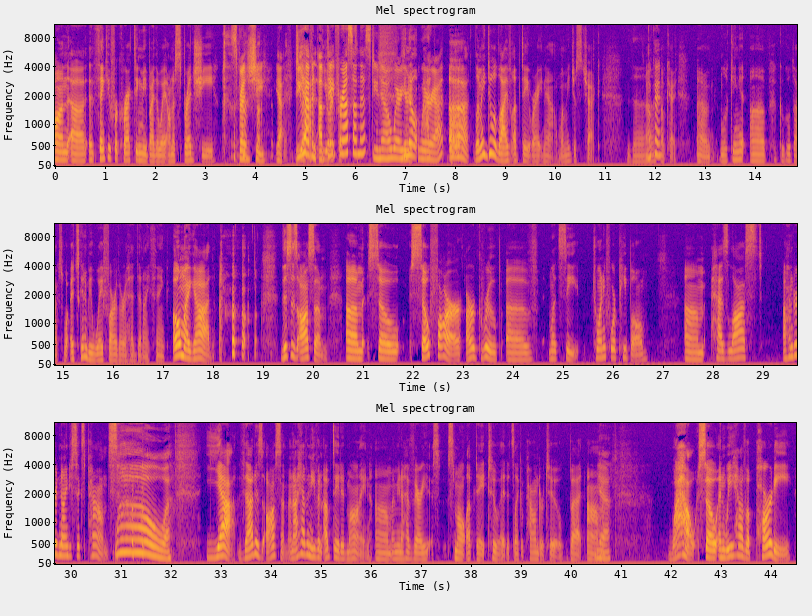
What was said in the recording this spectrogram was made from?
on. Uh, thank you for correcting me, by the way, on a spreadsheet. spreadsheet yeah do you Yeah, have an update for us on this do you know where you're know, where I- you're at Uh, let me do a live update right now. Let me just check. The Okay. Okay. Um, looking it up, Google Docs. Well, it's going to be way farther ahead than I think. Oh my God, this is awesome. Um, so so far, our group of let's see, twenty four people, um, has lost 196 pounds. wow Yeah, that is awesome. And I haven't even updated mine. Um, I mean, I have very s- small update to it. It's like a pound or two. But um, yeah wow. So, and we have a party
